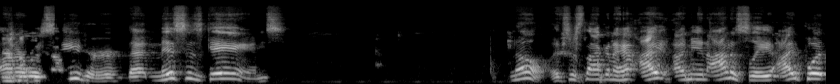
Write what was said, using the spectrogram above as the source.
on a receiver that misses games no, it's just not going to happen. I, I mean, honestly, I put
